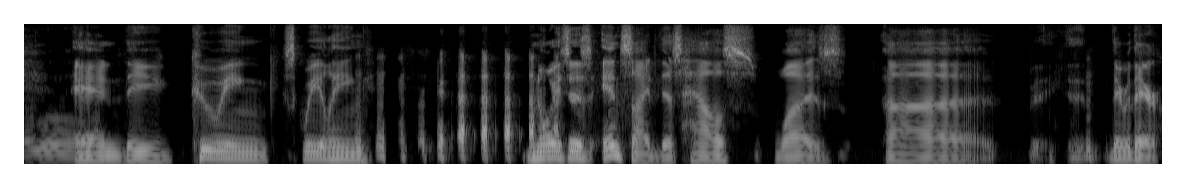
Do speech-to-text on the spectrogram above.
and the cooing, squealing noises inside this house was uh, they were there.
